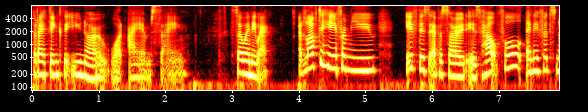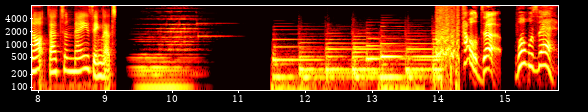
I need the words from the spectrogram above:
But I think that you know what I am saying. So, anyway, I'd love to hear from you if this episode is helpful. And if it's not, that's amazing. That's Hold up. What was that?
